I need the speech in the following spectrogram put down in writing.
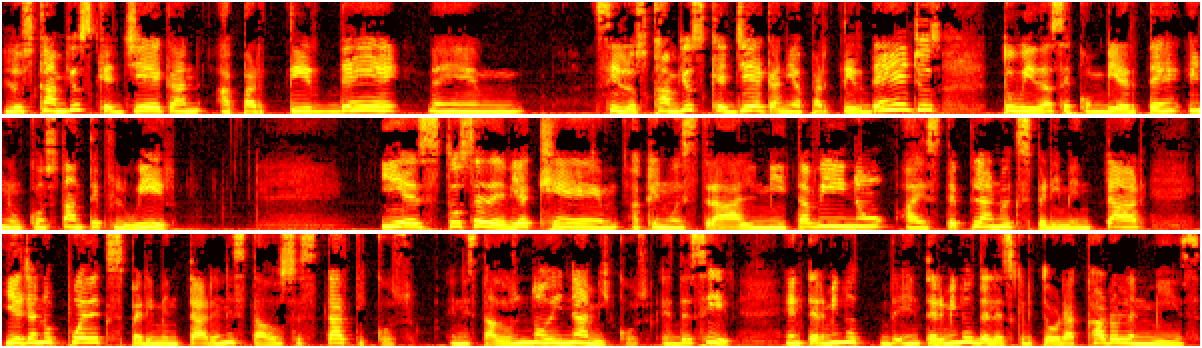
los cambios que llegan a partir de... Em, si los cambios que llegan y a partir de ellos tu vida se convierte en un constante fluir, y esto se debe a que, nuestra almita vino a este plano a experimentar y ella no puede experimentar en estados estáticos, en estados no dinámicos, es decir, en términos de, la escritora Carolyn Miss,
